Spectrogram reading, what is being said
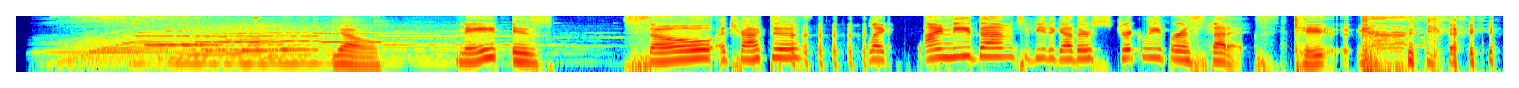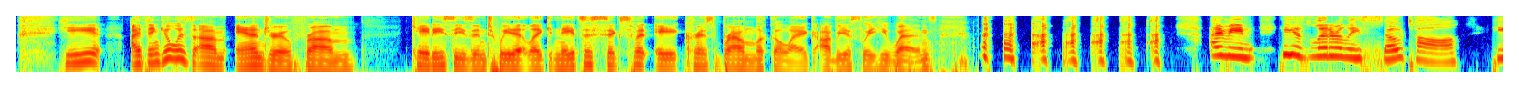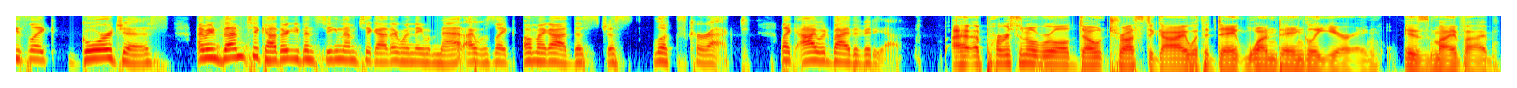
Yo, Nate is so attractive. like, I need them to be together strictly for aesthetics. Kate, he, I think it was um Andrew from Katie season tweeted like Nate's a six foot eight Chris Brown lookalike. Obviously, he wins. I mean, he is literally so tall. He's like gorgeous. I mean, them together, even seeing them together when they met, I was like, oh my God, this just looks correct. Like I would buy the video. A, a personal rule: don't trust a guy with a dang- one dangly earring. Is my vibe.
